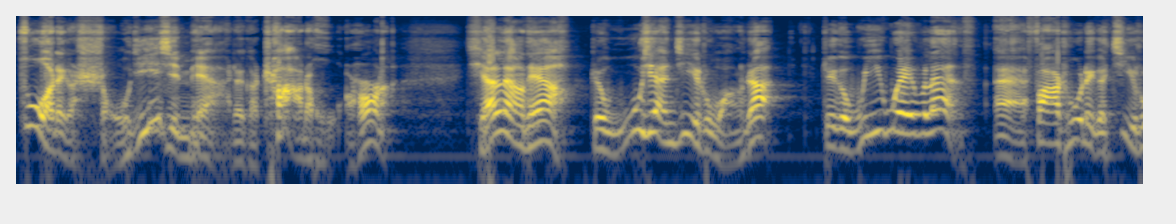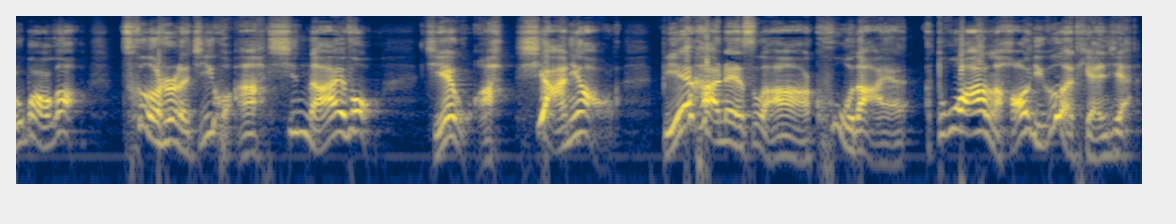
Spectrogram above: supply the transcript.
做这个手机芯片啊，这可差着火候呢。前两天啊，这无线技术网站这个 We Wavelength 哎发出这个技术报告，测试了几款啊新的 iPhone，结果啊吓尿了。别看这次啊酷大爷多安了好几个天线，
